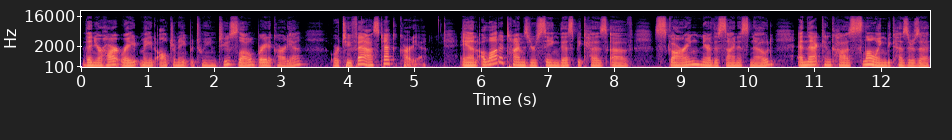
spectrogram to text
then your heart rate may alternate between too slow, bradycardia, or too fast, tachycardia. And a lot of times you're seeing this because of scarring near the sinus node, and that can cause slowing because there's a,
